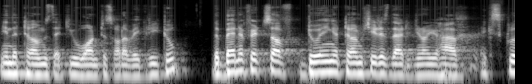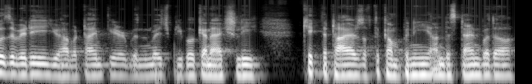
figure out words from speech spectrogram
in the terms that you want to sort of agree to. The benefits of doing a term sheet is that you know you have exclusivity, you have a time period within which people can actually kick the tires of the company, understand whether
